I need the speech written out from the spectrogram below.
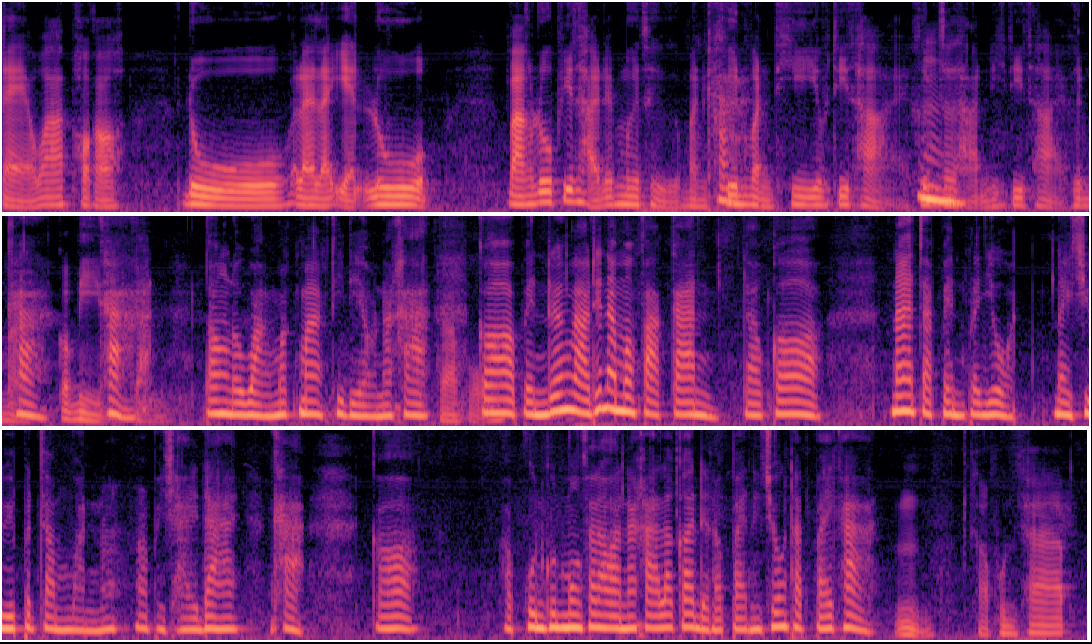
แต่ว่าพอเขาดูรายละเอียดรูป บางรูปที่ถ่ายด้วยมือถือมันขึ้นวันที่ที่ถ่ายขึ้นสถานที่ที่ถ่ายขึ้นมาก็มีเหมือนกัน ต้องระวังมาก ๆทีเดียวนะคะครับผมก็เป็นเรื่องราวที่นำมาฝากกัน แล้วก็น่าจะเป็นประโยชน์ในชีวิตประจำวันเนาะเอาไปใช้ได้ค่ะ ก็ขอบคุณคุณมงคลธรนะคะ แล้วก็เดี๋ยวเราไปในช่วงถัดไปค่ะ อืมขอบคุณครับ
